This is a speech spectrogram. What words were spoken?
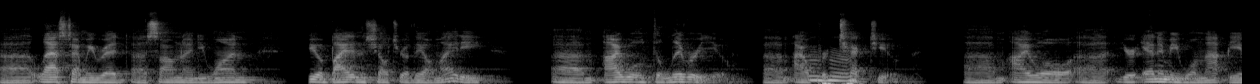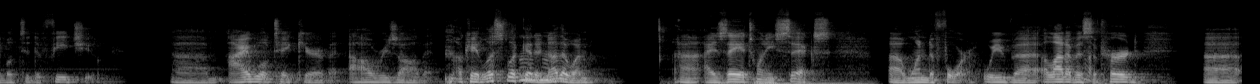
Uh, last time we read uh, Psalm 91, "If you abide in the shelter of the Almighty, um, I will deliver you. Um, I will Mhm. protect you. Um, I will. Uh, your enemy will not be able to defeat you." Um, I will take care of it. I'll resolve it. Okay, let's look at Mhm. another one. Uh, Isaiah 26, uh, 1 to 4. We've uh, a lot of us have heard uh,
